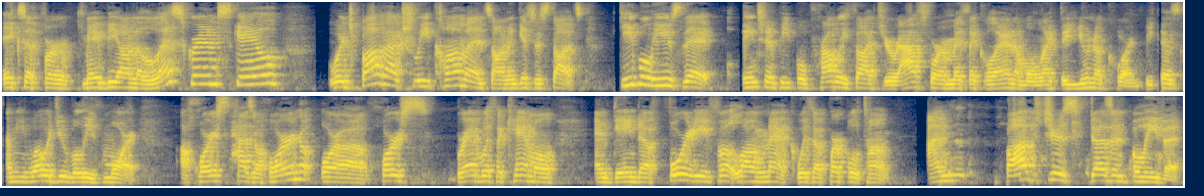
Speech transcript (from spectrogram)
except for maybe on a less grand scale, which Bob actually comments on and gives his thoughts. He believes that ancient people probably thought giraffes were a mythical animal like the unicorn, because, I mean, what would you believe more? A horse has a horn, or a horse bred with a camel and gained a 40 foot long neck with a purple tongue? I'm. Bob just doesn't believe it.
